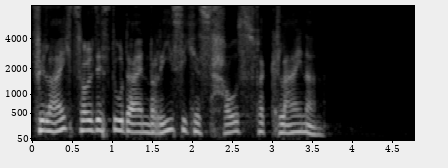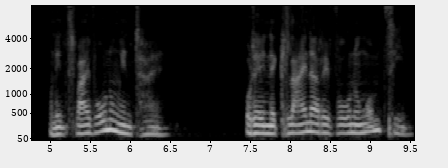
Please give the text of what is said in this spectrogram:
Vielleicht solltest du dein riesiges Haus verkleinern und in zwei Wohnungen teilen oder in eine kleinere Wohnung umziehen.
